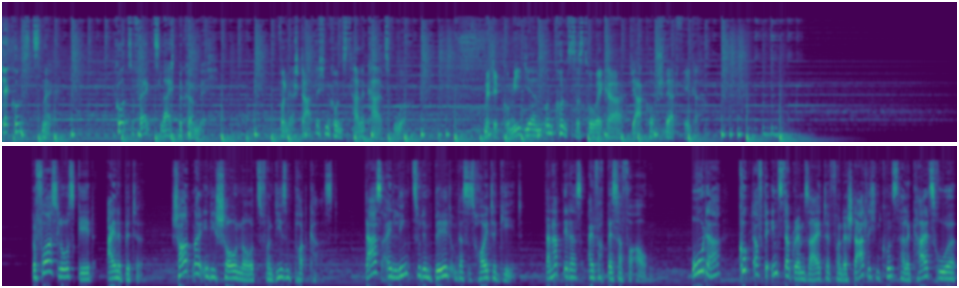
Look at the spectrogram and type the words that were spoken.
Der Kunstsnack. Kurze Facts leicht bekömmlich. Von der Staatlichen Kunsthalle Karlsruhe. Mit dem Comedian und Kunsthistoriker Jakob Schwertfeger. Bevor es losgeht, eine Bitte. Schaut mal in die Show Notes von diesem Podcast. Da ist ein Link zu dem Bild, um das es heute geht. Dann habt ihr das einfach besser vor Augen. Oder guckt auf der Instagram-Seite von der Staatlichen Kunsthalle Karlsruhe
